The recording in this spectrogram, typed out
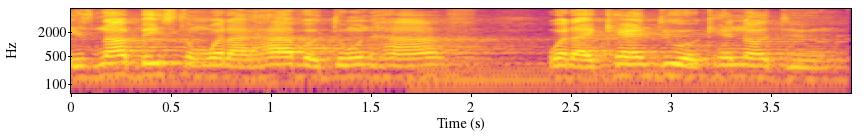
is not based on what I have or don't have, what I can do or cannot do.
